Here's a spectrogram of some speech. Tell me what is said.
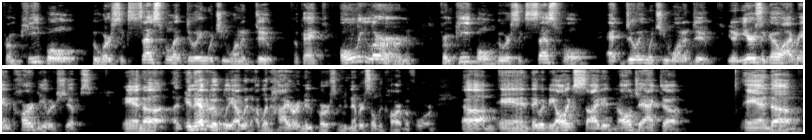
from people who are successful at doing what you want to do. Okay. Only learn from people who are successful at doing what you want to do. You know, years ago, I ran car dealerships and uh, inevitably I would, I would hire a new person who never sold a car before um, and they would be all excited and all jacked up. And um,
